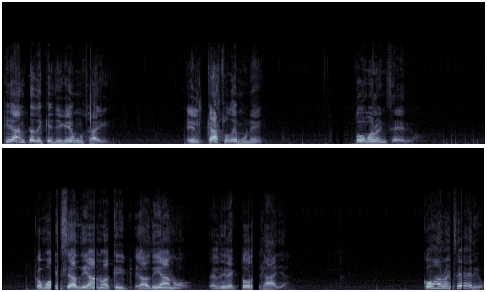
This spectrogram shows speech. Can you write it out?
que antes de que lleguemos ahí, el caso de Muné, tómalo en serio. Como dice Adriano aquí, Adriano, el director de Jaya, cójalo en serio.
